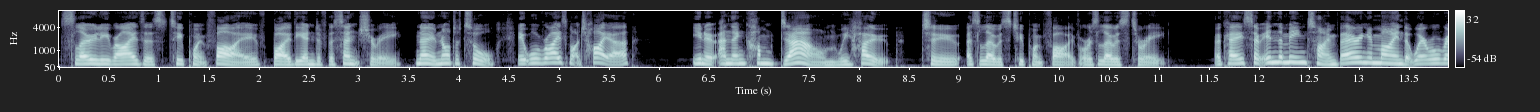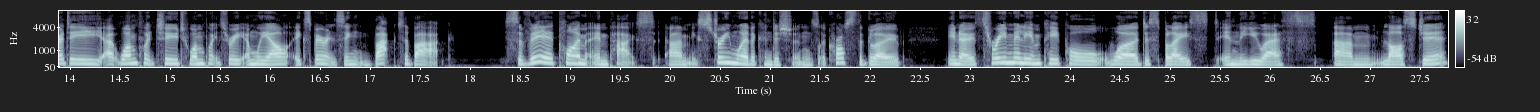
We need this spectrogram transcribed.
slowly rises to 2.5 by the end of the century. No, not at all. It will rise much higher, you know, and then come down, we hope, to as low as 2.5 or as low as 3. Okay, so in the meantime, bearing in mind that we're already at 1.2 to 1.3 and we are experiencing back to back severe climate impacts, um, extreme weather conditions across the globe. You know, 3 million people were displaced in the US um, last year.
